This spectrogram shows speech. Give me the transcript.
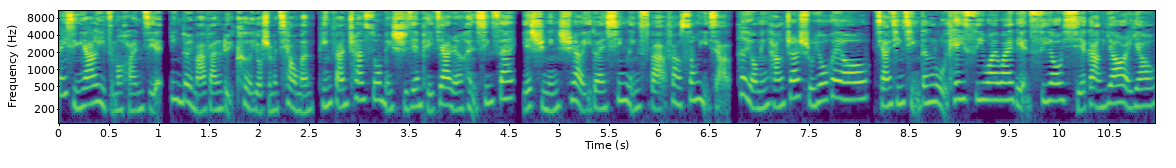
飞行压力怎么缓解？应对麻烦旅客有什么窍门？频繁穿梭没时间陪家人很心塞，也许您需要一段心灵 SPA 放松一下了。特有民航专属优惠哦，详情请登录 kcyy 点 co 斜杠幺二幺。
